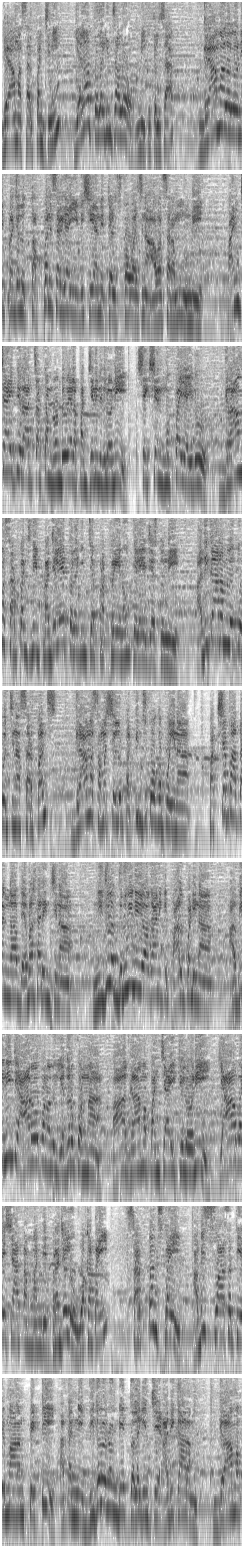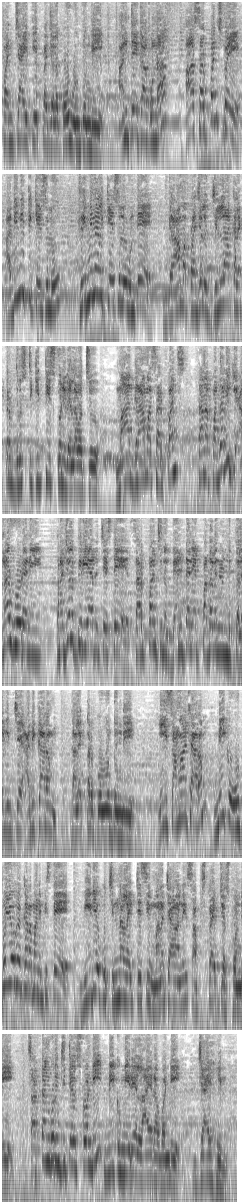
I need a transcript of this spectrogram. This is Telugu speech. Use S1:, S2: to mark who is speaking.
S1: గ్రామ సర్పంచ్ని ఎలా తొలగించాలో మీకు తెలుసా? గ్రామాలలోని ప్రజలు తప్పనిసరిగా ఈ విషయాన్ని తెలుసుకోవాల్సిన అవసరం ఉంది. పంచాయతీ రాజ్ చట్టం రెండు వేల పద్దెనిమిదిలోని సెక్షన్ ముప్పై ఐదు గ్రామ సర్పంచ్ని ప్రజలే తొలగించే ప్రక్రియను తెలియజేస్తుంది. అధికారంలోకి వచ్చిన సర్పంచ్ గ్రామ సమస్యలు పట్టించుకోకపోయినా పక్షపాతంగా వ్యవహరించిన నిధుల దుర్వినియోగానికి పాల్పడిన అవినీతి ఆరోపణలు ఎదుర్కొన్న ఆ గ్రామ పంచాయతీలోని యాభై శాతం మంది ప్రజలు ఒకటై సర్పంచ్ పై అవిశ్వాస తీర్మానం పెట్టి అతన్ని విధుల నుండి తొలగించే అధికారం గ్రామ పంచాయతీ ప్రజలకు ఉంటుంది. అంతేకాకుండా ఆ సర్పంచ్ పై అవినీతి కేసులు క్రిమినల్ కేసులు ఉంటే గ్రామ ప్రజలు జిల్లా కలెక్టర్ దృష్టికి తీసుకొని వెళ్ళవచ్చు. మా గ్రామ సర్పంచ్ తన పదవికి అనర్హుడని ప్రజలు ఫిర్యాదు చేస్తే సర్పంచ్ను వెంటనే పదవి నుండి తొలగించే అధికారం కలెక్టర్కు ఉంటుంది. ఈ సమాచారం మీకు ఉపయోగకరం అనిపిస్తే వీడియోకు చిన్న లైక్ చేసి మన ఛానల్ని సబ్స్క్రైబ్ చేసుకోండి. చట్టం గురించి తెలుసుకోండి మీకు మీరే లాయర్ అవ్వండి. జై హింద్.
